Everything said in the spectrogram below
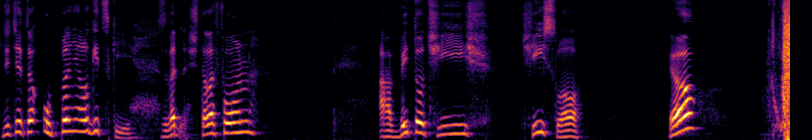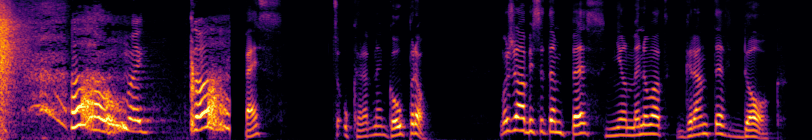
Vždyť je to úplně logický. Zvedneš telefon a vytočíš číslo. Jo? Oh my god. Pes, co ukradne GoPro. Možná by se ten pes měl jmenovat Grand Theft Dog.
